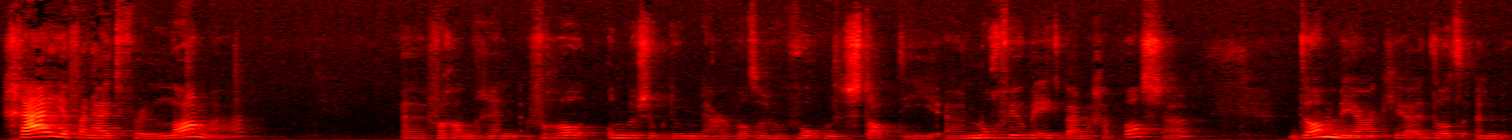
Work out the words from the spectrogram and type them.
ga je vanuit verlangen uh, veranderen en vooral onderzoek doen naar wat een volgende stap die uh, nog veel beter bij me gaat passen dan merk je dat een,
